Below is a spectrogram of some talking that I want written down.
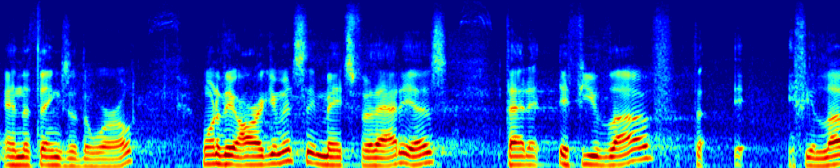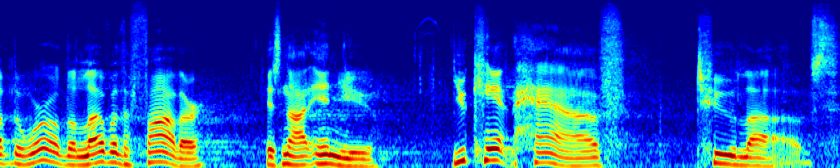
and the things of the world. One of the arguments he makes for that is that if you love the, if you love the world, the love of the Father is not in you. You can't have two loves.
